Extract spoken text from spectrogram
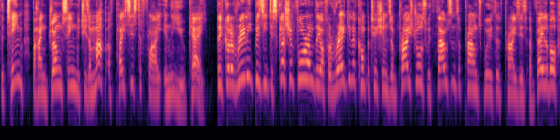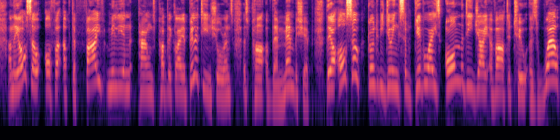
the team behind Drone Scene, which is a map of places to fly in the UK. They've got a really busy discussion forum. They offer regular competitions and prize draws with thousands of pounds worth of prizes available. And they also offer up to £5 million public liability insurance as part of their membership. They are also going to be doing some giveaways on the DJI Avata 2 as well.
